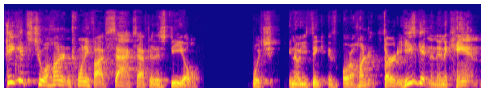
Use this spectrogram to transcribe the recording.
he gets to 125 sacks after this deal, which you know, you think if or 130, he's getting it in a can.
